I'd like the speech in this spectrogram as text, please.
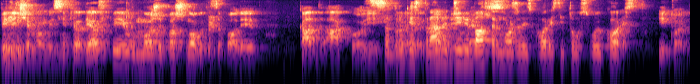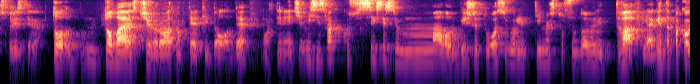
vidit Vidi. ćemo. Mislim, Philadelphia može baš mnogo da zaboli kad, ako i... Sa druge strane, Jimmy Butler može da iskoristi to u svoju korist. I to je isto istina. to, Tobias će verovatno hteti da ode, možda i neće. Mislim, svakako su Sixersi malo više tu osigurali time što su doveli dva free agenta, pa kao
